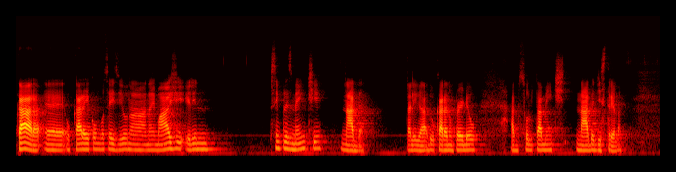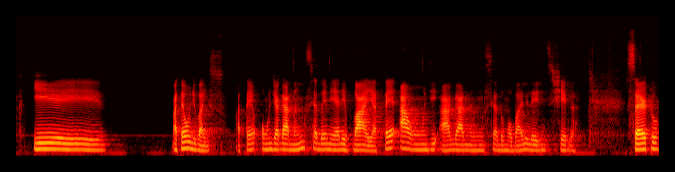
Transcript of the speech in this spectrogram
cara, é, o cara aí, como vocês viram na, na imagem, ele simplesmente nada, tá ligado? O cara não perdeu absolutamente nada de estrela. E até onde vai isso? Até onde a ganância do ML vai? Até aonde a ganância do Mobile Legends chega? Certo?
